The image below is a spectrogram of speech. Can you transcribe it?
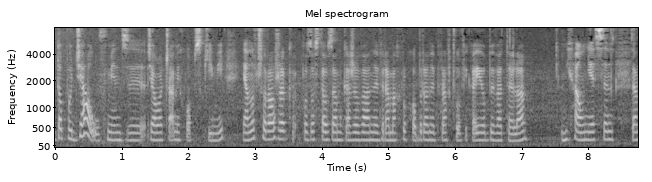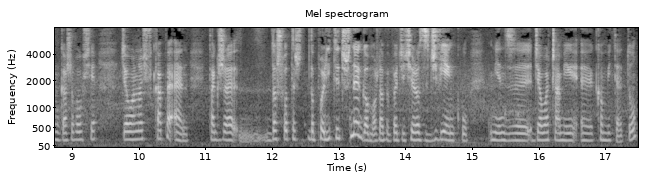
do podziałów między działaczami chłopskimi. Janusz Rożek pozostał zaangażowany w ramach Ruchu Obrony Praw Człowieka i Obywatela. Michał Niesyn zaangażował się w działalność w KPN. Także doszło też do politycznego, można by powiedzieć, rozdźwięku między działaczami e, komitetu.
